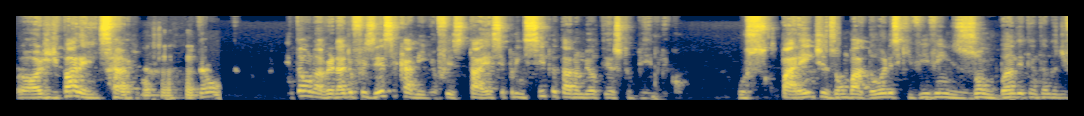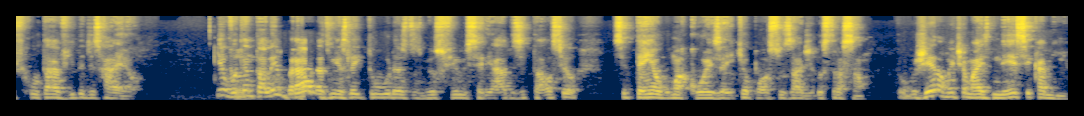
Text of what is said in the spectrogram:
ódio de parente, sabe? Então, então, na verdade, eu fiz esse caminho. Eu fiz, tá, esse princípio está no meu texto bíblico os parentes zombadores que vivem zombando e tentando dificultar a vida de Israel. E eu vou tentar lembrar das minhas leituras, dos meus filmes, seriados e tal, se, eu, se tem alguma coisa aí que eu posso usar de ilustração. Então, geralmente é mais nesse caminho.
